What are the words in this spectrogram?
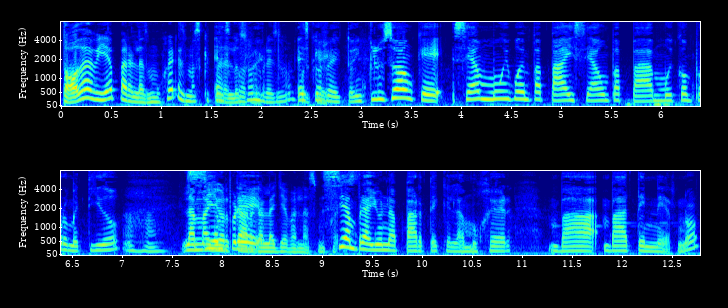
todavía para las mujeres, más que para Es los correcto, hombres, ¿no? Es correcto. Incluso aunque sea muy buen papá y sea un papá muy comprometido, Ajá. La mayor Siempre- carga la llevan las mujeres. siempre hay una parte que la mujer va, va a tener, ¿no?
